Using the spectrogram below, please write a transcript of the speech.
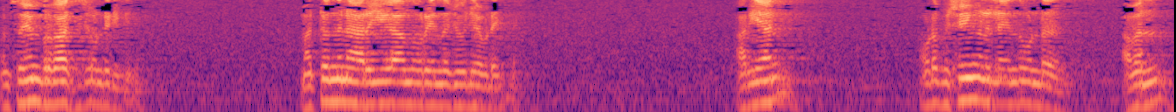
അവൻ സ്വയം പ്രകാശിച്ചുകൊണ്ടിരിക്കുന്നു. മറ്റൊന്നിനെ അറിയുക എന്ന് പറയുന്ന ജോലി അവിടെയില്ല. അറിയാൻ അവിടെ വിഷയങ്ങളില്ല. എന്തുകൊണ്ട്? അവൻ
